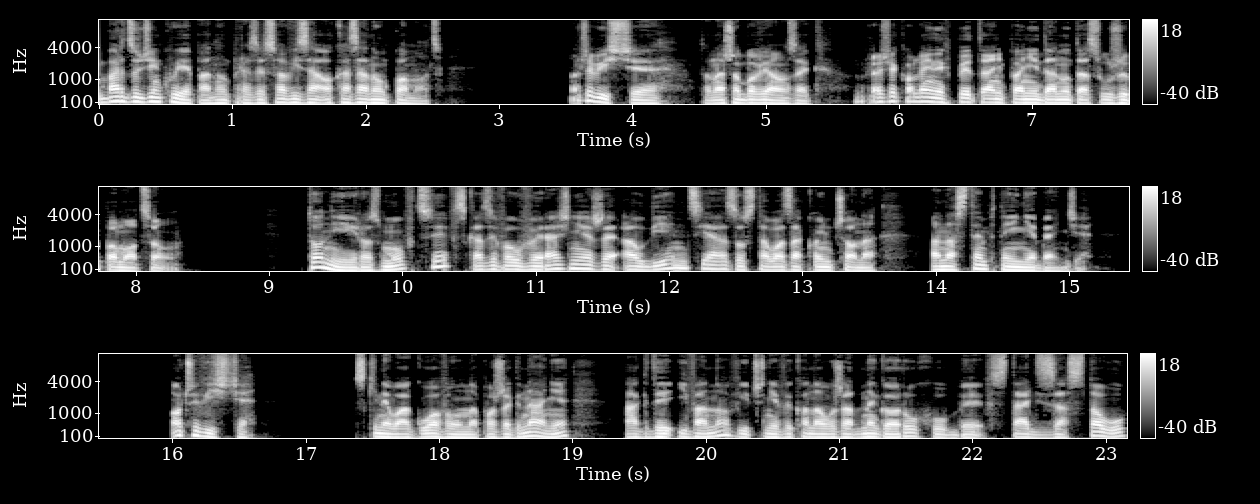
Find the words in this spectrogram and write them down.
Bardzo dziękuję panu prezesowi za okazaną pomoc. Oczywiście, to nasz obowiązek. W razie kolejnych pytań pani Danuta służy pomocą. Ton jej rozmówcy wskazywał wyraźnie, że audiencja została zakończona, a następnej nie będzie. Oczywiście. Skinęła głową na pożegnanie, a gdy Iwanowicz nie wykonał żadnego ruchu, by wstać za stołu,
